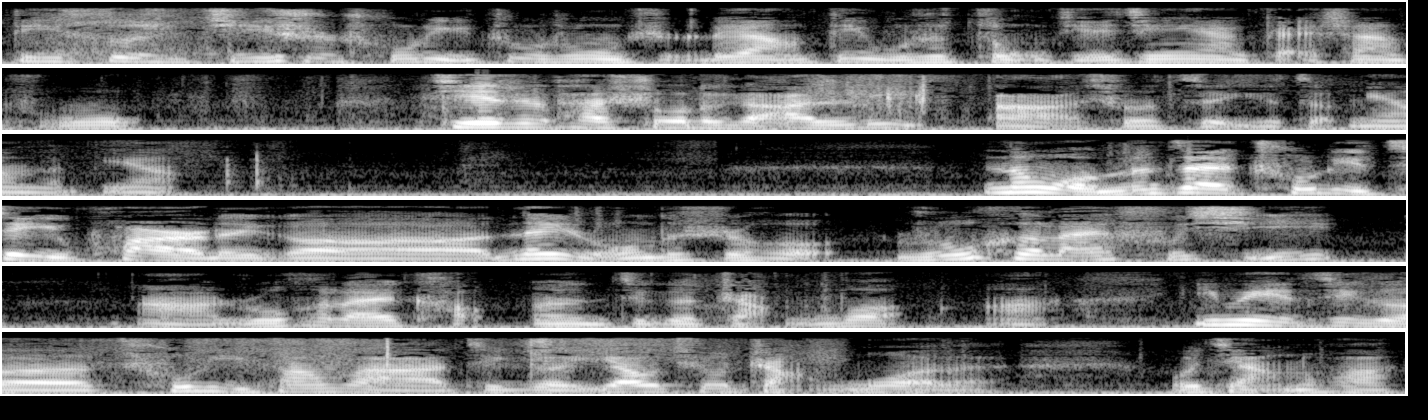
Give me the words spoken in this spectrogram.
第四是及时处理，注重质量；第五是总结经验，改善服务。接着他说了个案例啊，说这个怎么样怎么样。那我们在处理这一块儿这个内容的时候，如何来复习啊？如何来考嗯这个掌握啊？因为这个处理方法这个要求掌握的。我讲的话，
